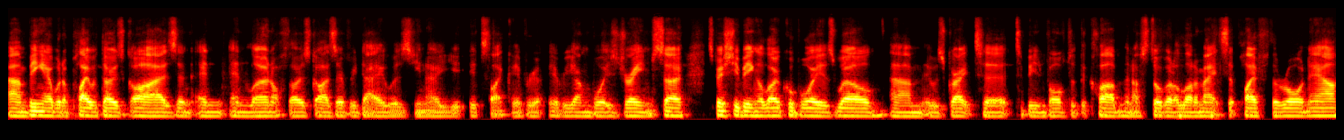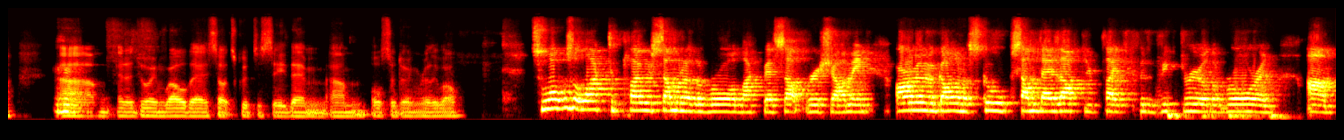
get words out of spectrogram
um, being able to play with those guys and and and learn off those guys every day was, you know, it's like every every young boy's dream. So especially being a local boy as well, um, it was great to to be involved with the club. And I've still got a lot of mates that play for the Roar now mm-hmm. um, and are doing well there. So it's good to see them um, also doing really well. So, what was it like to play with someone at the Roar like Besart Berisha? I mean, I remember going to school some days after you played for the Victory or the Roar, and um,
